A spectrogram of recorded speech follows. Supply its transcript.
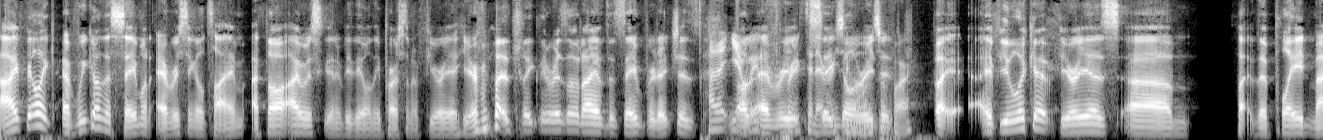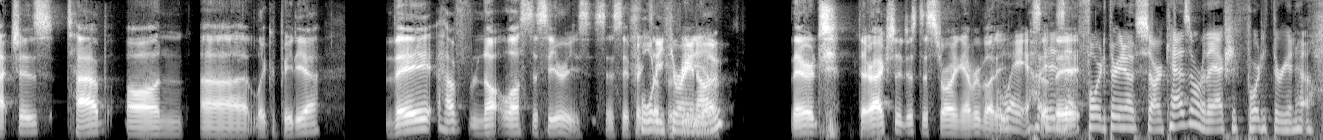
I feel like have we gone the same on every single time? I thought I was going to be the only person of Furia here, but like the Rizzo and I have the same predictions I think, yeah, on every single every single region. so. But if you look at Furia's um, the played matches tab on uh, Wikipedia, they have not lost a series since they picked up 43 and oh? Rafinha. 0. They're they're actually just destroying everybody. Wait, So is they- that 43 0 sarcasm or are they actually 43 0?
